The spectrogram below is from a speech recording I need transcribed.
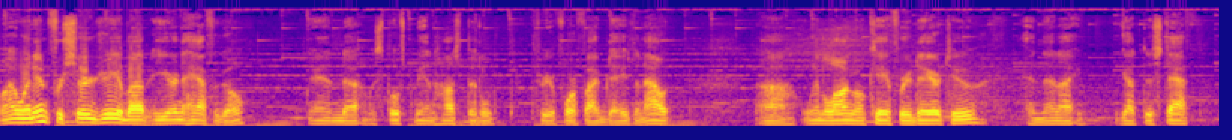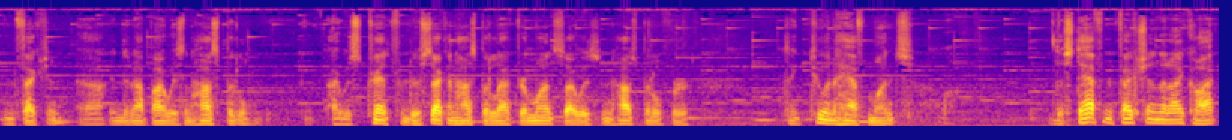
Well, I went in for surgery about a year and a half ago and uh, was supposed to be in hospital three or four or five days and out. Uh, went along okay for a day or two and then I got this staph infection. Uh, ended up I was in hospital. I was transferred to a second hospital after a month, so I was in hospital for I think two and a half months. The staph infection that I caught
